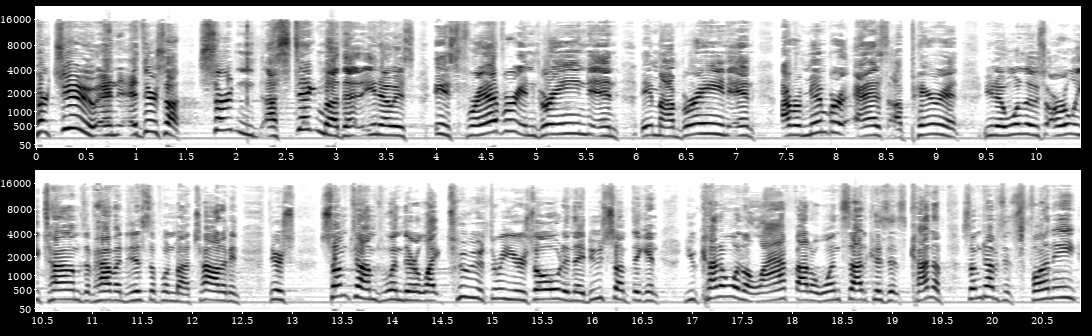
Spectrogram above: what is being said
hurt you. And there's a certain a stigma that, you know, is, is forever ingrained in, in my brain. And I remember as a parent, you know, one of those early times of having to discipline my child. I mean, there's sometimes when they're like two or three years old and they do something and you kind of want to laugh out of one side because it's kind of, sometimes it's funny.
